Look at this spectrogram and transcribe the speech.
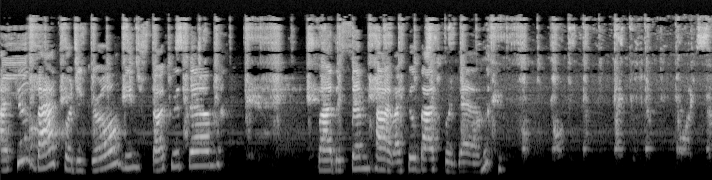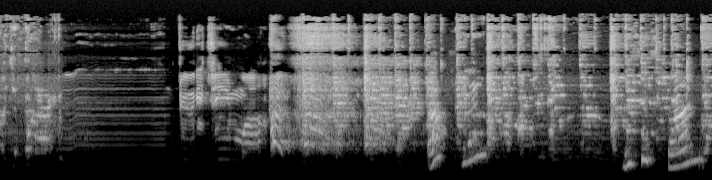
I feel bad for the girl being stuck with them, but at the same time, I feel bad for them. okay. This is fun.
